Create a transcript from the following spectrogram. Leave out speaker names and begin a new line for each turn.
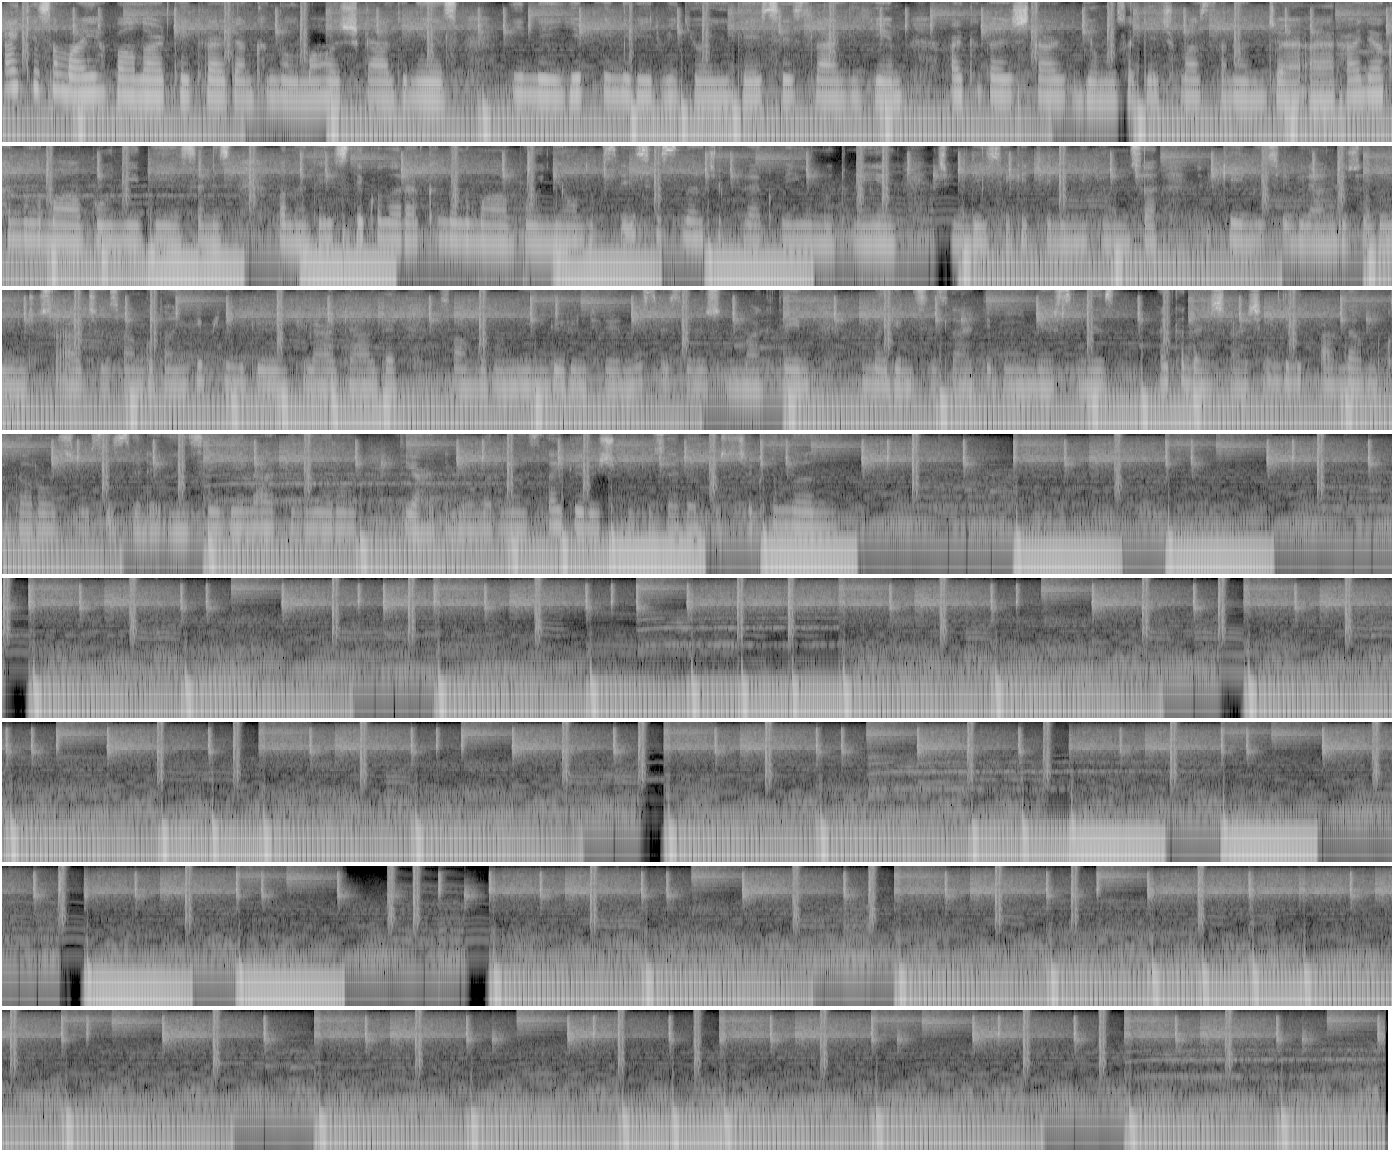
Herkese merhabalar tekrardan kanalıma hoş geldiniz. Yine yepyeni bir video ile sizlerleyim. Arkadaşlar videomuza geçmezden önce eğer hala kanalıma abone değilseniz bana destek olarak kanalıma abone olup zil sesini açık bırakmayı unutmayın. Şimdi ise geçelim videomuza. Türkiye'nin sevilen güzel oyuncusu Elçin Sango'dan yepyeni görüntüler geldi. Sango'nun yeni görüntülerini sizlere sunmaktayım. Umarım sizler de beğenirsiniz. Arkadaşlar şimdilik benden bu kadar olsun. Sizlere iyi seyirler diliyorum. Diğer videolarımızda görüşmek üzere. Hoşçakalın.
